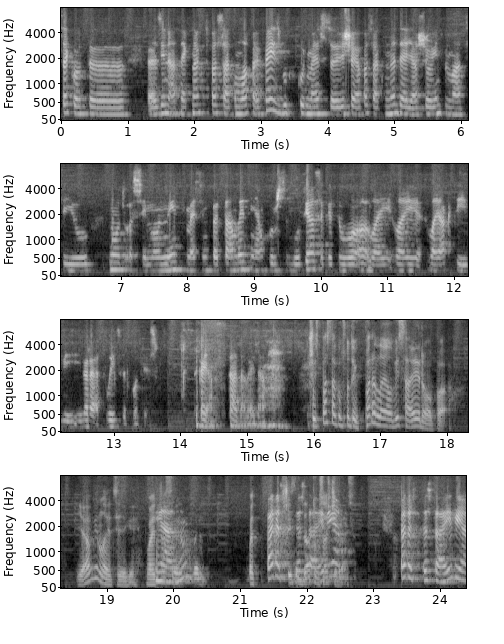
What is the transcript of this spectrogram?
sekot zinātnieku naktas pasākumu lapai Facebook, kur mēs šajā pasākuma nedēļā šo informāciju nodosim un informēsim par tām lietām, kuras būtu jāsagatavo, lai, lai, lai aktīvi varētu līdzdarboties. Kā jā, tādā veidā. Šis pasākums notiek paralēli visā Eiropā. Jā, vienlaicīgi. Vai tas jā, ir? Nu, bet parasti tas atšķirās. Parasti tas tā ir, jā,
